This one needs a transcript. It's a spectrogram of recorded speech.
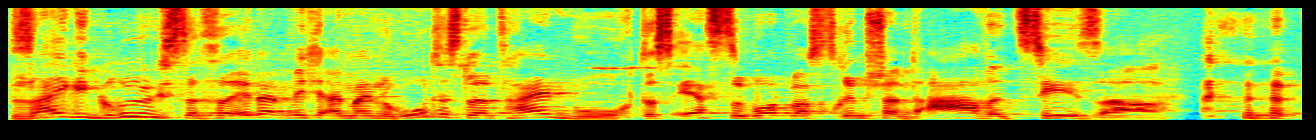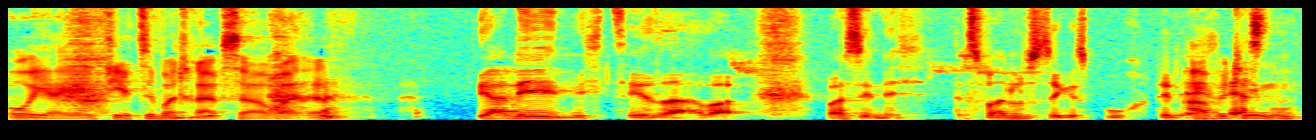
Sei gegrüßt. Das erinnert mich an mein rotes Lateinbuch. Das erste Wort, was drin stand, Ave Caesar. Oh ja, jetzt übertreibst du aber, ne? Ja, nee, nicht Caesar, aber weiß ich nicht. Das war ein lustiges Buch. Den Ave ersten, Timo.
